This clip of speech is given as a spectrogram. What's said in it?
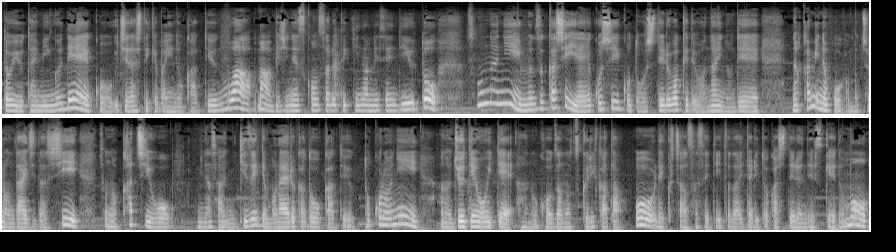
どういうタイミングでこう打ち出していけばいいのかっていうのは、まあ、ビジネスコンサル的な目線で言うとそんなに難しいややこしいことをしてるわけではないので中身の方がもちろん大事だしその価値を皆さんに気づいてもらえるかどうかっていうところにあの重点を置いてあの講座の作り方をレクチャーさせていただいたりとかしてるんですけれども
